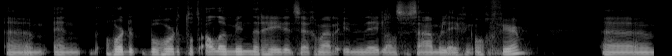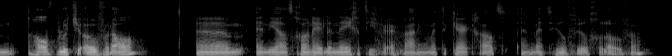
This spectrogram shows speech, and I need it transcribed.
Ehm, en hoorde, behoorde tot alle minderheden, zeg maar, in de Nederlandse samenleving ongeveer. Ehm halfbloedje overal. En die had gewoon hele negatieve ervaringen met de kerk gehad en met heel veel geloven.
